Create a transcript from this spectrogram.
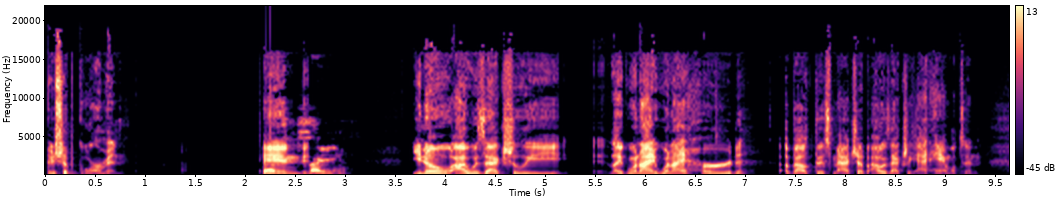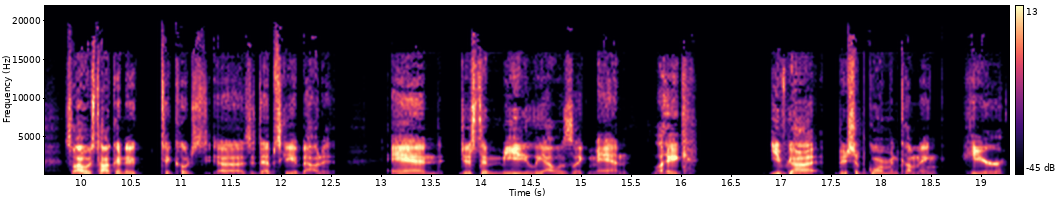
Bishop Gorman. That's and exciting. you know, I was actually like when I when I heard about this matchup, I was actually at Hamilton. So I was talking to to coach uh Zadebski about it. And just immediately I was like, man, like you've got Bishop Gorman coming here.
